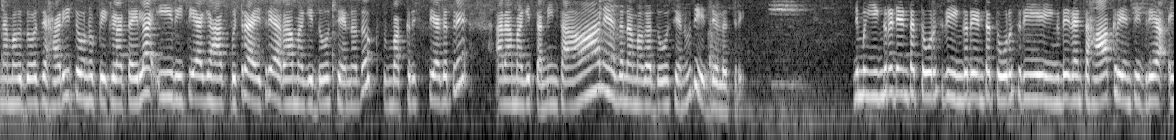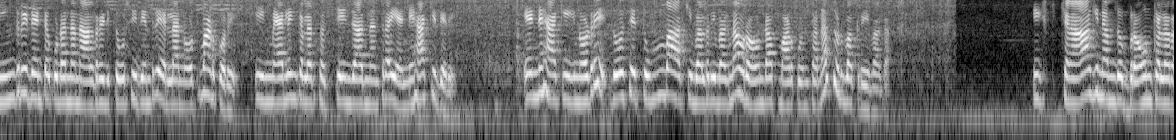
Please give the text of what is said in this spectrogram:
ನಮಗೆ ದೋಸೆ ಹರಿತವನು ಪೀಕ್ಲಾಟ ಇಲ್ಲ. ಈ ರೀತಿಯಾಗಿ ಹಾಕಿಬಿಟ್ರೆ ಆಯ್ತು ರೀ ಆರಾಮಾಗಿ ದೋಸೆ ಅನ್ನೋದು ತುಂಬ ಕ್ರಿಸ್ಪಿ ಆಗತ್ತೆ ರೀ ಆರಾಮಾಗಿ ತನ್ನಿಂದ ತಾನೇ ಅದು ನಮಗೆ ದೋಸೆ ಅನ್ನೋದು ಎದ್ದೇಳತ್ತೆ ರೀ ನಿಮಗೆ ಇಂಗ್ರೀಡಿಯೆಂಟ ತೋರಿಸ್ರಿ ಇಂಗ್ರೀಡಿಯೆಂಟ ತೋರಿಸ್ರಿ ಇಂಗ್ರೀಡಿಯೆಂಟ್ ಹಾಕ್ರಿ ಅಂತಿದ್ರಿ, ಆ ಇಂಗ್ರೀಡಿಯೆಂಟ ಕೂಡ ನಾನು ಆಲ್ರೆಡಿ ತೋರಿಸಿದ್ದೀನಿ ರೀ, ಎಲ್ಲ ನೋಟ್ ಮಾಡ್ಕೊರಿ. ಈಗ ಮ್ಯಾಲಿನ ಕಲರ್ ಸ್ವಲ್ಪ ಚೇಂಜ್ ಆದ ನಂತರ ಎಣ್ಣೆ ಹಾಕಿದೆ ರೀ ಎಣ್ಣೆ ಹಾಕಿ ಈಗ ನೋಡಿರಿ, ದೋಸೆ ತುಂಬ ಹಾಕಿವಲ್ರಿ ಇವಾಗ ನಾವು ರೌಂಡ್ ಆಫ್ ಮಾಡ್ಕೊತಾನ ಸುಡ್ಬೇಕ್ರಿ ಇವಾಗ. ಈಗ ಚೆನ್ನಾಗಿ ನಮ್ಮದು ಬ್ರೌನ್ ಕಲರ್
